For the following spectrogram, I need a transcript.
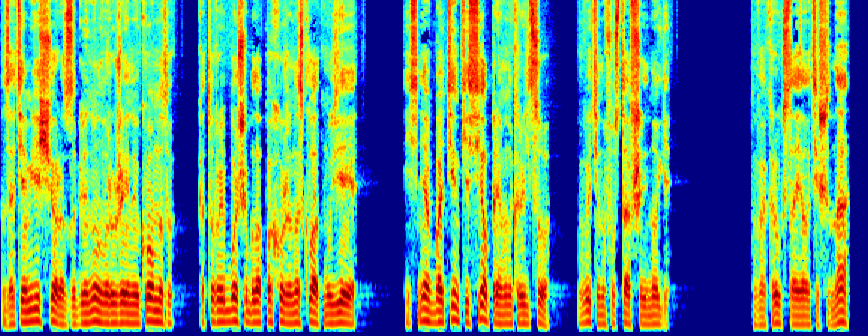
Затем еще раз заглянул в оружейную комнату, которая больше была похожа на склад музея, и, сняв ботинки, сел прямо на крыльцо, вытянув уставшие ноги. Вокруг стояла тишина,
